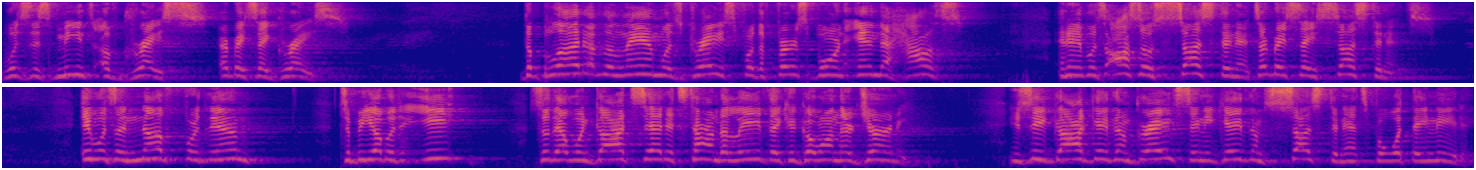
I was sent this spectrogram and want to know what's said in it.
was this means of grace. Everybody say grace. The blood of the lamb was grace for the firstborn in the house. And it was also sustenance. Everybody say sustenance. It was enough for them to be able to eat so that when God said it's time to leave, they could go on their journey. You see, God gave them grace and He gave them sustenance for what they needed.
